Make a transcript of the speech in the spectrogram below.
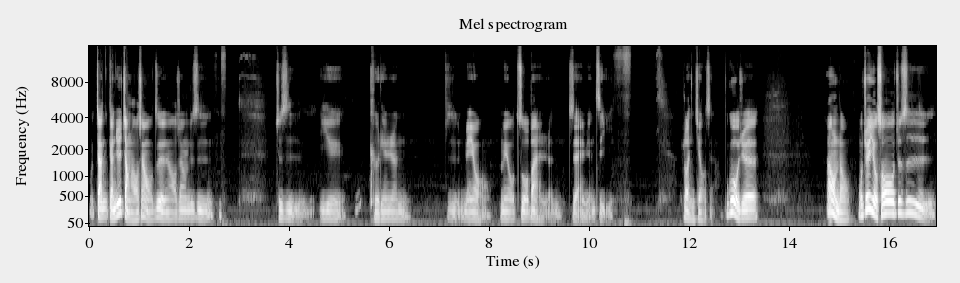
我讲感觉讲的好像我这人好像就是就是一个可怜人，就是没有没有作伴的人在那边自己乱叫这样。不过我觉得，I don't know，我觉得有时候就是。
